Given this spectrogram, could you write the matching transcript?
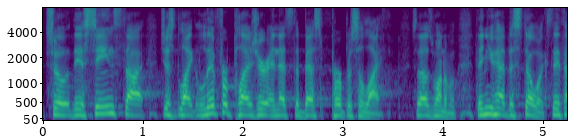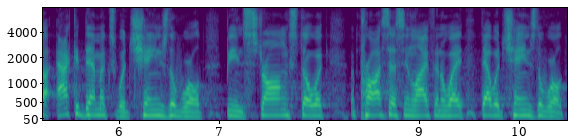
So the Essenes thought just like live for pleasure, and that's the best purpose of life. So that was one of them. Then you had the Stoics. They thought academics would change the world, being strong, stoic, processing life in a way that would change the world.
